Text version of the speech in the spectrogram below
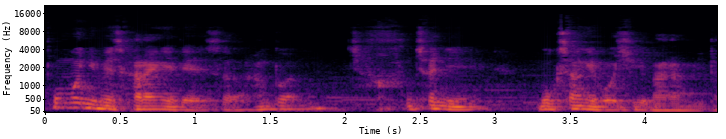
부모님의 사랑에 대해서 한번 천천히 묵상해 보시기 바랍니다.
